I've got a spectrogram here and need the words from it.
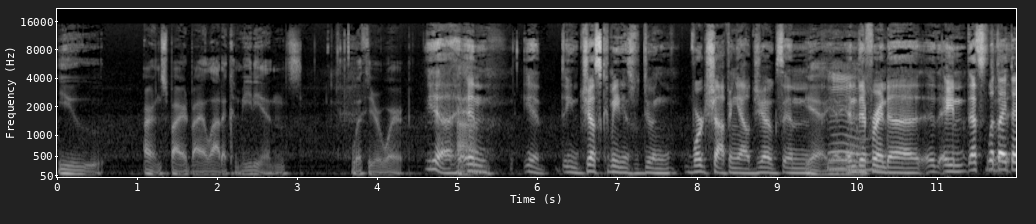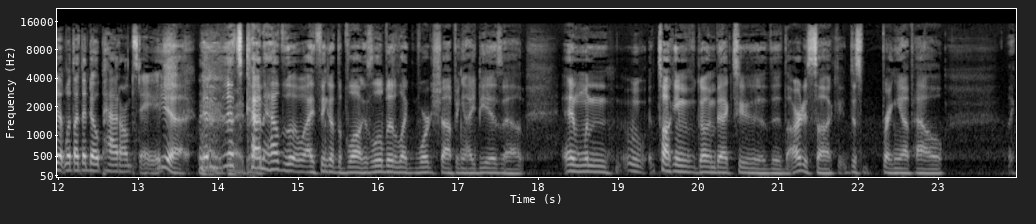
you are inspired by a lot of comedians with your work. yeah, Um, and yeah, I mean, just comedians doing workshopping out jokes and Yeah, yeah, yeah. and different. Uh, I mean, that's with like the with like the notepad on stage. Yeah, and that's right, kind of how the, I think of the blog is a little bit of like workshopping ideas out. And when talking, going back to the, the artist talk, just bringing up how like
